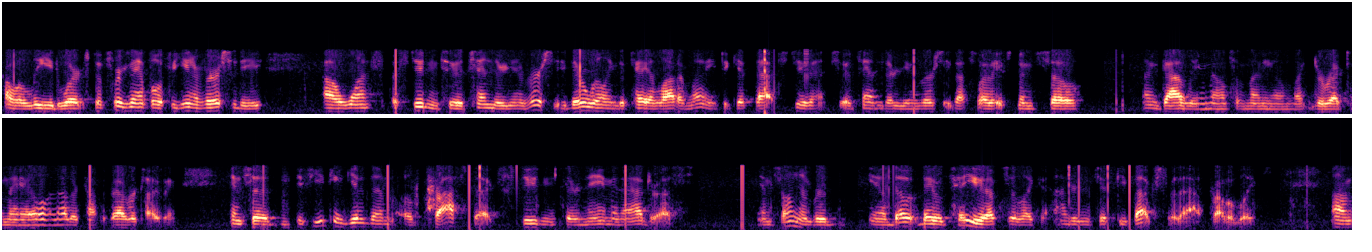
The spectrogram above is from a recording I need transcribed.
how a lead works, but for example, if a university uh, wants a student to attend their university, they're willing to pay a lot of money to get that student to attend their university. That's why they spend so ungodly amounts of money on like direct mail and other kinds of advertising. And so if you can give them a prospect student their name and address and phone number, you know, they would pay you up to like 150 bucks for that probably. Um,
